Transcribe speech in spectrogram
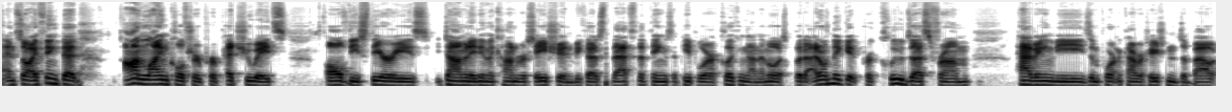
and so i think that online culture perpetuates all of these theories dominating the conversation because that's the things that people are clicking on the most. But I don't think it precludes us from having these important conversations about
